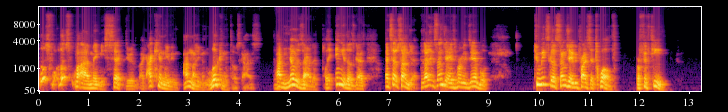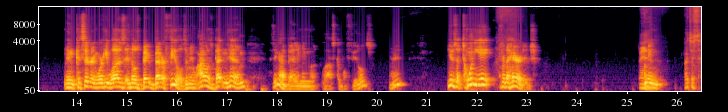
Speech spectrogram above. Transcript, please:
those those five make me sick, dude. Like I can't even I'm not even looking at those guys. I have no desire to play any of those guys except Sungjae. Because I think Sungjae is a perfect example. Two weeks ago, Sungjae we priced at 12 or 15. And considering where he was in those big better fields. I mean, I was betting him. I think I bet him in the last couple fields, right? He was at 28 for the heritage. man, I mean, I just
